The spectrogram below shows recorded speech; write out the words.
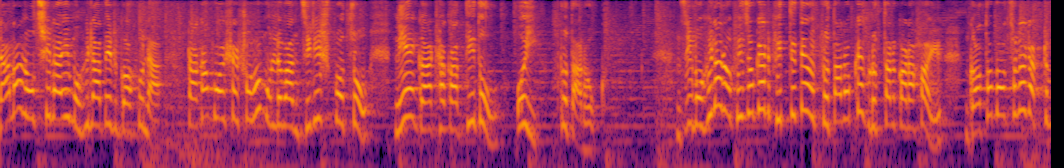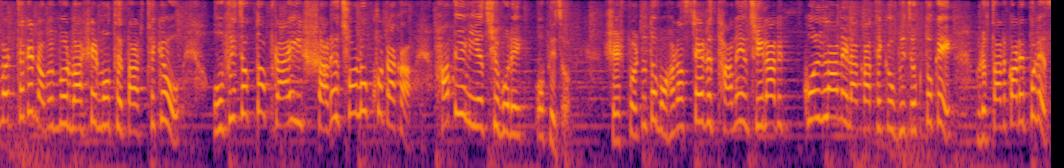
নানান অছিলাই মহিলাদের গহনা টাকা পয়সা সহ মূল্যবান জিনিসপত্র নিয়ে গা ঢাকা দিত ওই প্রতারক। যে মহিলার অভিযোগের ভিত্তিতে ওই প্রতারককে গ্রেফতার করা হয়, গত বছরের অক্টোবর থেকে নভেম্বর মাসের মধ্যে তার থেকেও অভিযুক্ত প্রায় সাড়ে ছ লক্ষ টাকা হাতিয়ে নিয়েছে বলে অভিযোগ। শেষ পর্যন্ত মহারাষ্ট্রের থানে জেলার কল্যাণ এলাকা থেকে অভিযুক্তকে গ্রেফতার করে পুলিশ।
